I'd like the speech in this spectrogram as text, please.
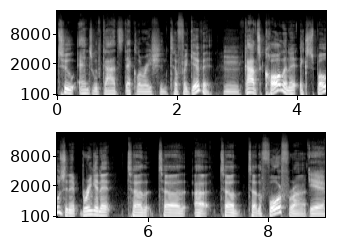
two ends with God's declaration to forgive it. Mm. God's calling it, exposing it, bringing it to to uh, to to the forefront. Yeah.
